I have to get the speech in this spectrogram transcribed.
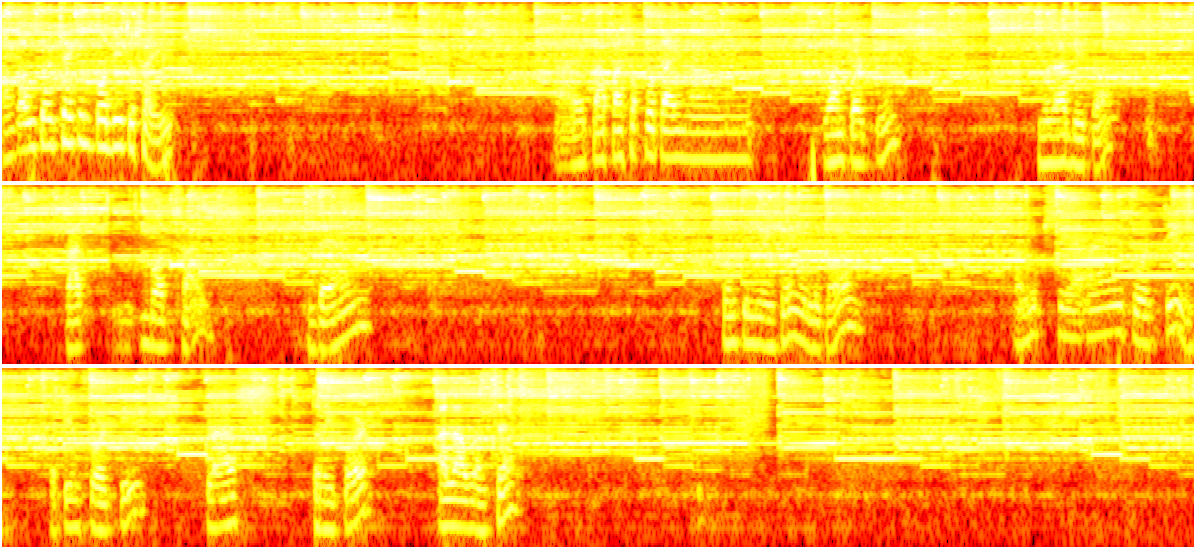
Ang counter checking po dito sa hips ay papasok po tayo ng 1 4 inch mula dito. Cut both sides. Then continuation yung likod ang hips niya ay 14 ito yung 40 plus 3 4 allowances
